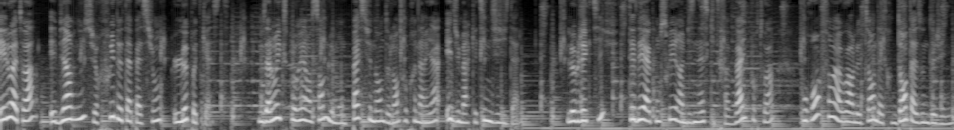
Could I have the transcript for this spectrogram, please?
Hello à toi et bienvenue sur Fruit de ta passion, le podcast. Nous allons explorer ensemble le monde passionnant de l'entrepreneuriat et du marketing digital. L'objectif T'aider à construire un business qui travaille pour toi pour enfin avoir le temps d'être dans ta zone de génie,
